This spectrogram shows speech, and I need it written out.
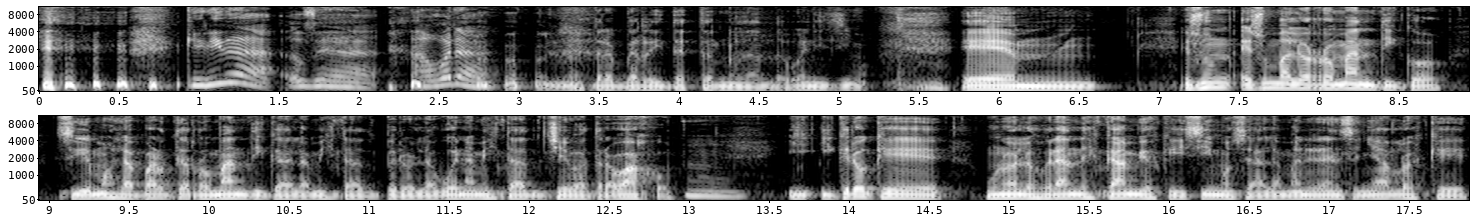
Querida, o sea, ahora. nuestra perrita estornudando, buenísimo. Eh, es, un, es un valor romántico, si vemos la parte romántica de la amistad, pero la buena amistad lleva trabajo. Mm, Y, y creo que uno de los grandes cambios que hicimos a la manera de enseñarlo es que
